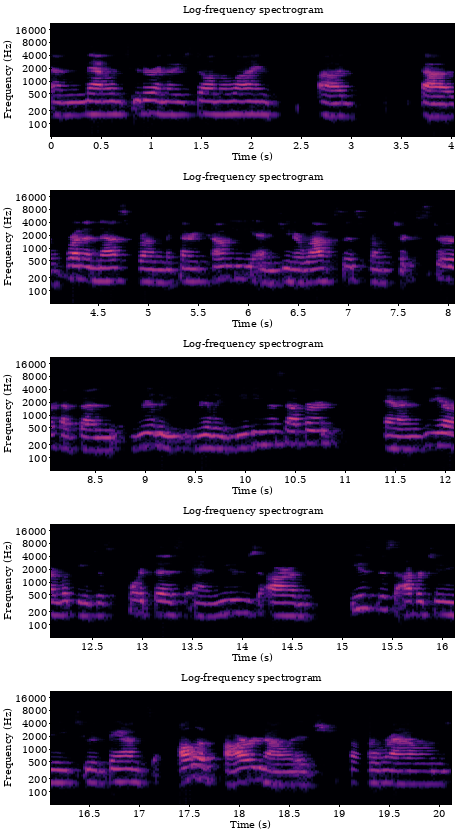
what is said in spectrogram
and Madeline Tudor, I know you're still on the line, uh, uh, Brenna Ness from McHenry County and Gina Roxas from Trickster have been really, really leading this effort. And we are looking to support this and use our use this opportunity to advance all of our knowledge around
